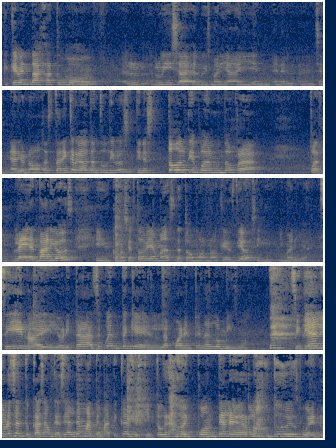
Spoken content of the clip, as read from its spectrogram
que qué ventaja tuvo Luisa, Luis María ahí en, en, el, en, el, seminario, ¿no? O sea, estar encargado de tantos libros, tienes todo el tiempo del mundo para pues leer varios y conocer todavía más de tu amor, ¿no? Que es Dios y, María. Sí, no, y ahorita haz de cuenta que la cuarentena es lo mismo. Si tienes libros en tu casa, aunque sea el de matemáticas de quinto grado, y ponte a leerlo, todo es bueno.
